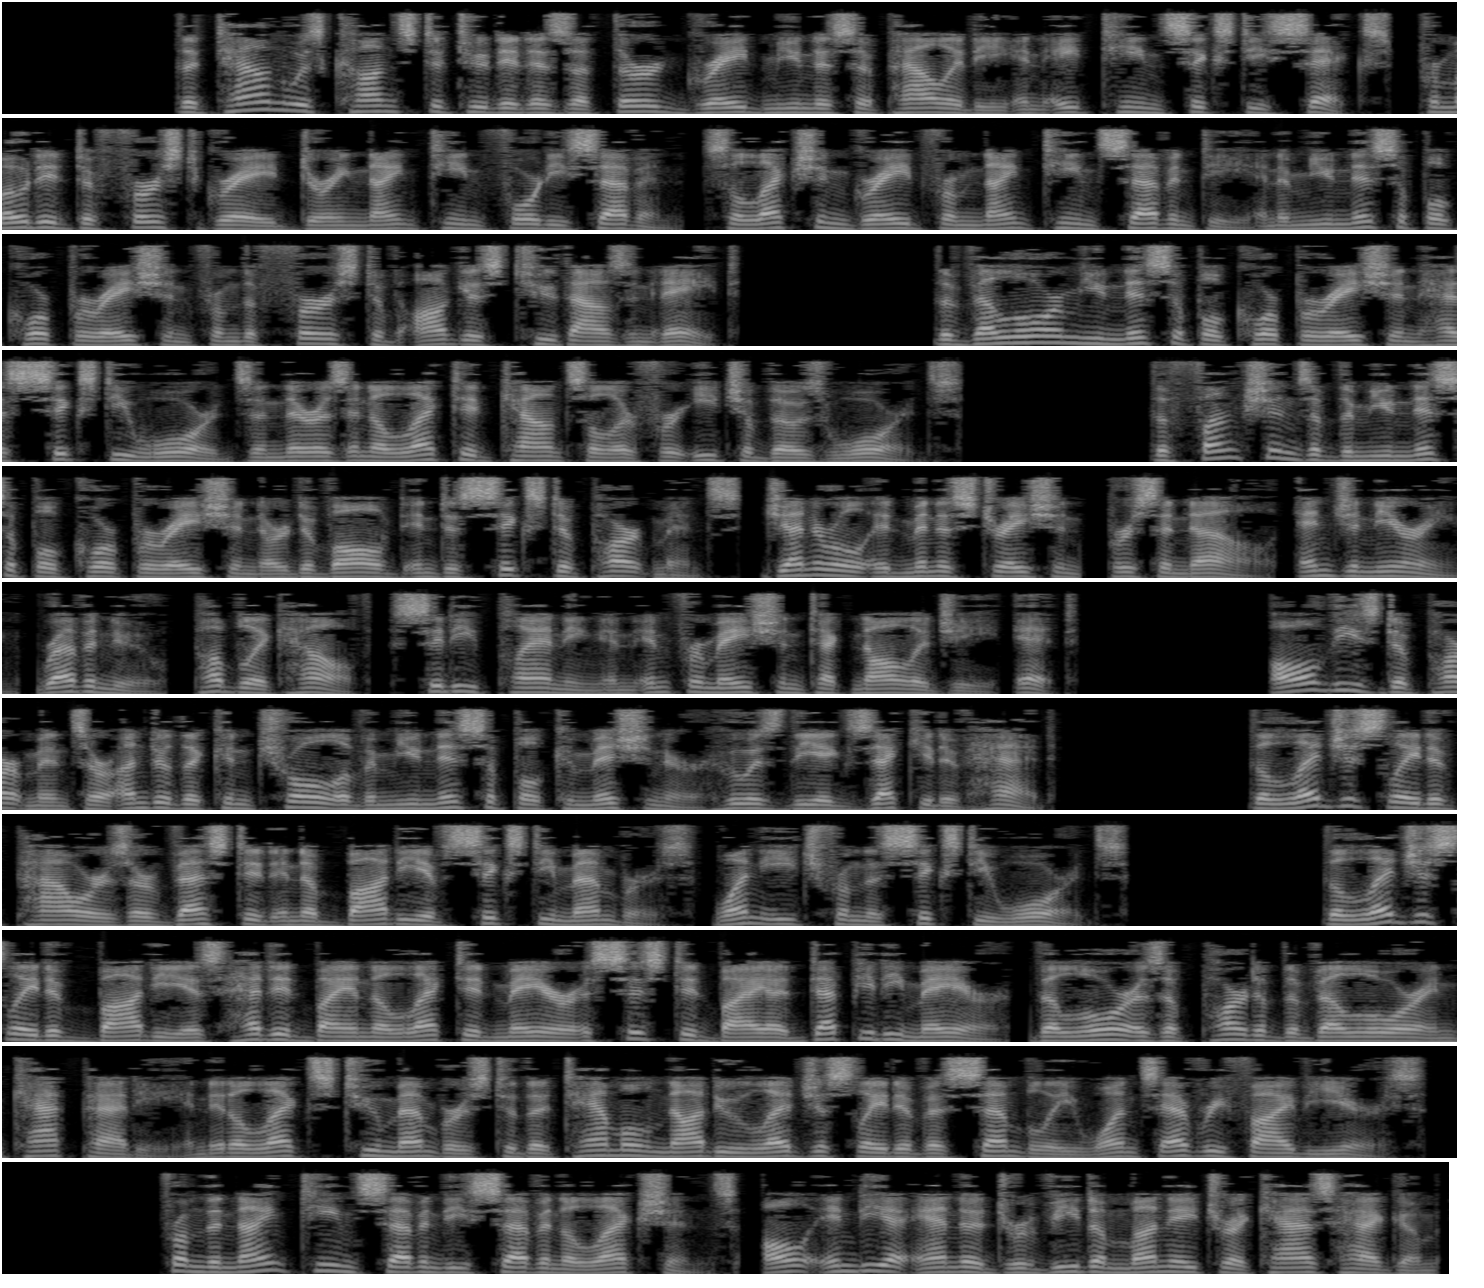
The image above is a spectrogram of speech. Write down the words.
The town was constituted as a third-grade municipality in 1866, promoted to first grade during 1947, selection grade from 1970 and a municipal corporation from 1 August 2008. The Vellore Municipal Corporation has 60 wards and there is an elected councillor for each of those wards. The functions of the municipal corporation are devolved into six departments, general administration, personnel, engineering, revenue, public health, city planning and information technology. All these departments are under the control of a municipal commissioner who is the executive head. The legislative powers are vested in a body of 60 members, one each from the 60 wards. The legislative body is headed by an elected mayor assisted by a deputy mayor. Vellore is a part of the Vellore and Katpadi and it elects two members to the Tamil Nadu Legislative Assembly once every five years. From the 1977 elections, All India Anna Dravida Munnetra Kazhagam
